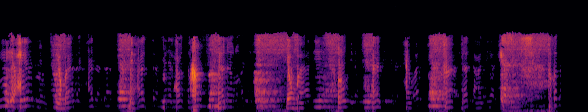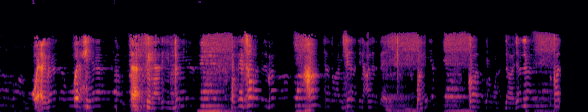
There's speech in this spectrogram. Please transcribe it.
عباده إحياء الموت يبقى هذا حدث بحاسة من الحواس الخمس. لنا رأي يبقى هذه رؤية هذه من الحواس فدل عليها الحس فقد أرى الله عباده إحياء الموتى في هذه الدنيا وفي سورة البقرة خمسة أمثلة على ذلك. وهي قال الله عز وجل قال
